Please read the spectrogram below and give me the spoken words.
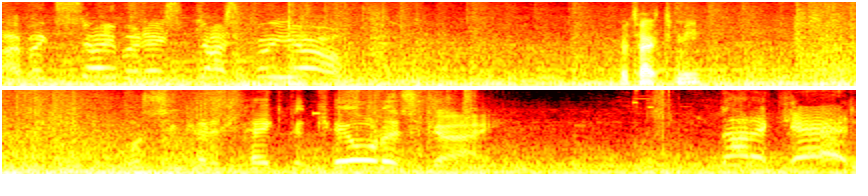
I've been saving this just for you. Protect me? What's it gonna take to kill this guy? Not again.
